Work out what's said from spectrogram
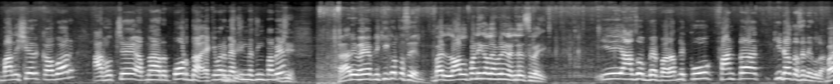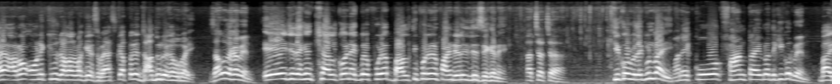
বালিশের কভার আর হচ্ছে আপনার পর্দা একেবারে ম্যাচিং ম্যাচিং পাবেন। আরে ভাই আপনি কি করতেছেন? ভাই লাল পানি কালার পানি ঢালিয়েছে ভাই। এই আজব ব্যাপার আপনি কোক ফান্টা কি ঢালতেছেন এগুলা? ভাই আরও অনেক কিছু ডালার বাকি আছে ভাই। আজকে আপনাকে জাদু দেখাবো ভাই। জাদু দেখাবেন? এই যে দেখেন খেয়াল করেন একবার পুরো বালতি পরিমাণ পানি ঢেলে দিতেছে এখানে। আচ্ছা আচ্ছা। কি করব দেখবেন ভাই? মানে কোক ফান্টা এগুলো দিয়ে কি করবেন? ভাই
